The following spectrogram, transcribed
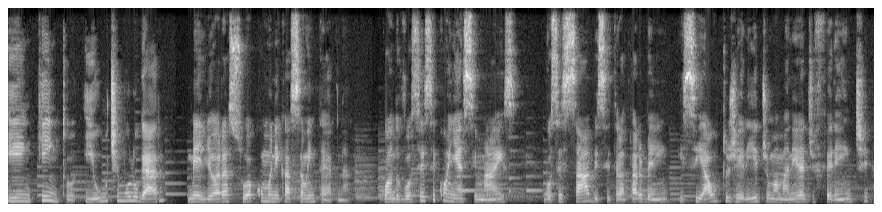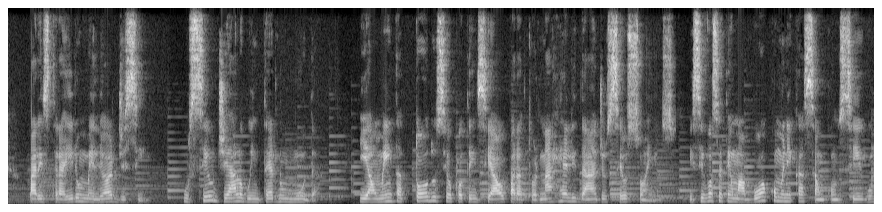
E em quinto e último lugar, melhora a sua comunicação interna. Quando você se conhece mais, você sabe se tratar bem e se autogerir de uma maneira diferente para extrair o melhor de si. O seu diálogo interno muda, e aumenta todo o seu potencial para tornar realidade os seus sonhos. E se você tem uma boa comunicação consigo,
